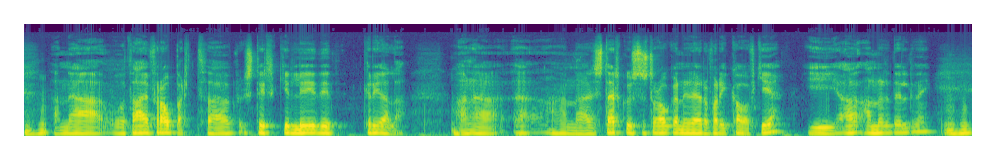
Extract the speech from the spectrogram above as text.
Mhm. þannig að, og það er frábært það styrkir liðið gríðala þannig að, þannig að sterkustu strákanir eru að fara í KFG í a- annarri deildinni Mhm.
